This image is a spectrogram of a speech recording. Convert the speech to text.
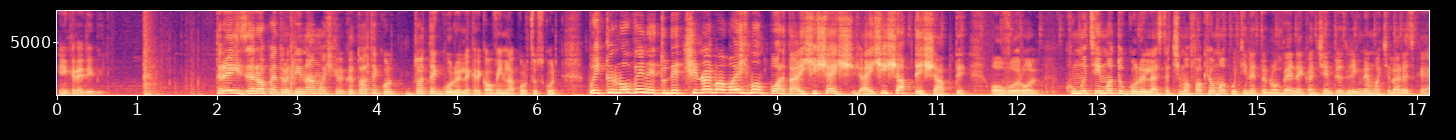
Incredibil. 3-0 pentru Dinamo și cred că toate, toate golurile cred că au venit la colțul scurt. Păi Târnovene, tu de ce n-ai baba aici mă în poartă? Ai și, 6, ai și 7-7 overall. Cum îți iei mă tu golurile astea? Ce mă fac eu mă cu tine Târnovene? Că în Champions League ne măcelăresc ea.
